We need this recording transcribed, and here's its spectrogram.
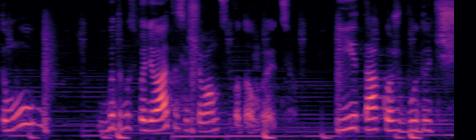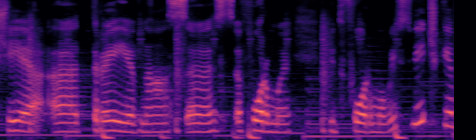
Тому будемо сподіватися, що вам сподобається. І також будуть ще три в нас форми під формові свічки.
